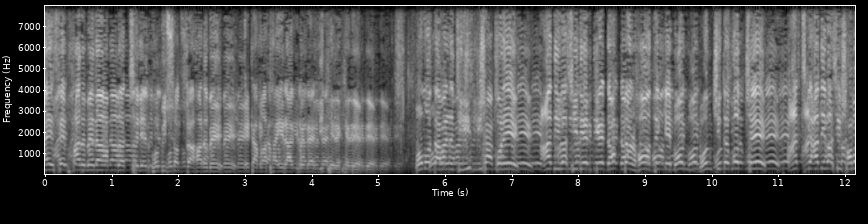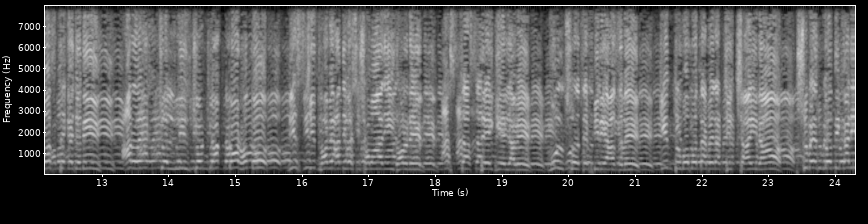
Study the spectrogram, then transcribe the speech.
আইএসএফ হারবে না, আপনার ছেলের ভবিষ্যৎটা হারবে। এটা মাথায় রাখবেন লিখে রেখে দেন। মমতা ব্যানার্জি ইচ্ছা করে আদিবাসীদেরকে ডক্টর হওয়া থেকে বঞ্চিত করছে। আজকে আদিবাসী সমাজ থেকে যদি আরও একচল্লিশ জন ডক্টর হতো নিশ্চিত ভাবে আদিবাসী সমাজ এই ধরনের আস্তে আস্তে এগিয়ে যাবে, মূল স্রোতে ফিরে আসবে। কিন্তু মমতা ব্যানার্জি চাই না। শুভেন্দু অধিকারী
